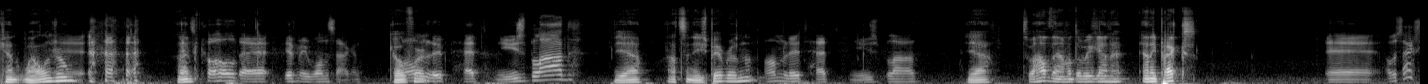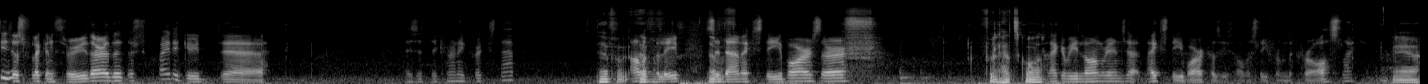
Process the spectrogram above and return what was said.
Kent Velodrome. Uh, it's called. Uh, give me one second. Go for it. Omloop Het Nieuwsblad. Yeah, that's a newspaper, isn't it? Omloop Het Nieuwsblad. Yeah. So I have them at the weekend. Any picks? Uh, I was actually just flicking through there. There's quite a good. Uh, is it the Kearney Quick Step? They have, they full head squad. Like a wee long range. Like Stybar because he's obviously from the cross. Like. Yeah.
